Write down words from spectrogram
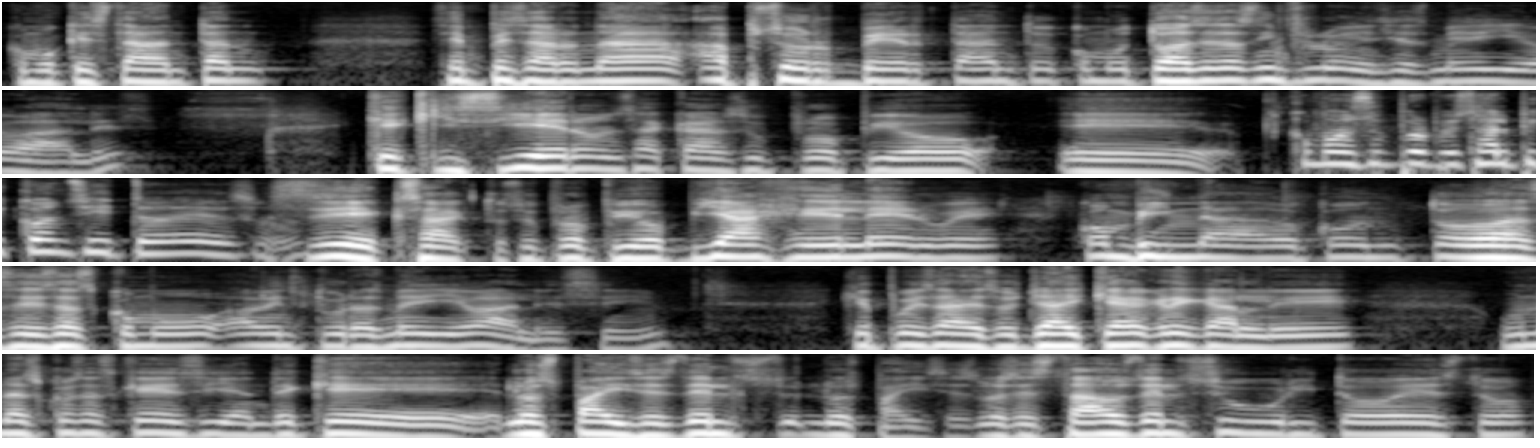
Como que estaban tan, se empezaron a absorber tanto como todas esas influencias medievales que quisieron sacar su propio, eh, Como su propio salpiconcito de eso. sí, exacto, su propio viaje del héroe combinado con todas esas como aventuras medievales, ¿sí? Que pues a eso ya hay que agregarle unas cosas que decían de que los países del los países, los estados del sur y todo esto,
